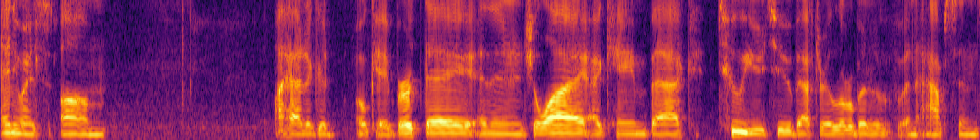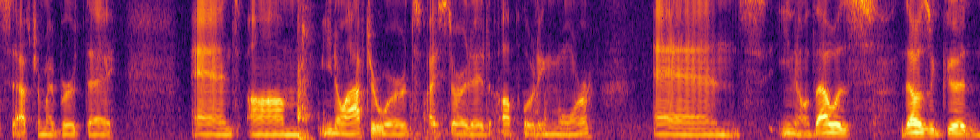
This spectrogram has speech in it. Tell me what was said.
Anyways, um, I had a good, okay birthday, and then in July I came back to YouTube after a little bit of an absence after my birthday. And, um, you know, afterwards I started uploading more. And, you know, that was, that was a good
